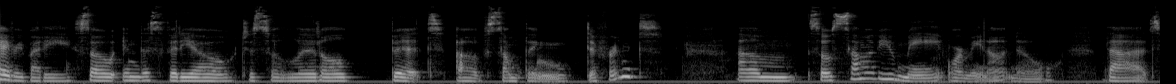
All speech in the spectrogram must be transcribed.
Hey everybody, so in this video, just a little bit of something different. Um, so some of you may or may not know that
